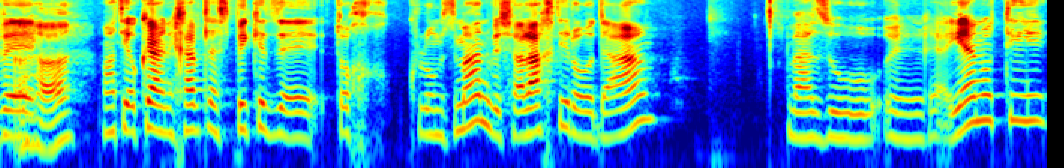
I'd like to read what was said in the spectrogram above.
ואמרתי, אוקיי, אני חייבת להספיק את זה תוך כלום זמן, ושלחתי לו הודעה, ואז הוא אה, ראיין אותי,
